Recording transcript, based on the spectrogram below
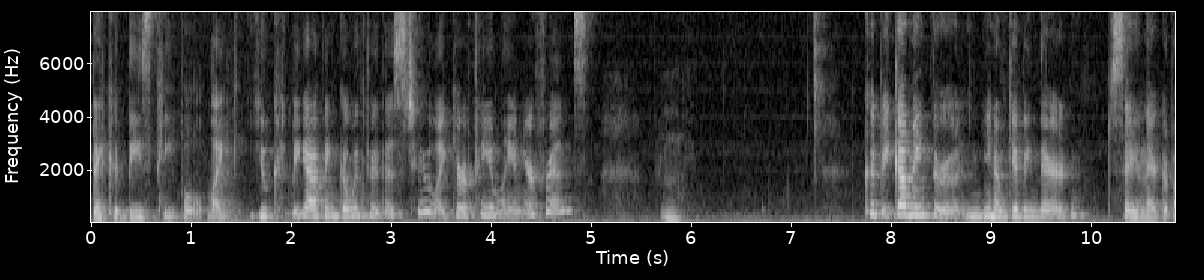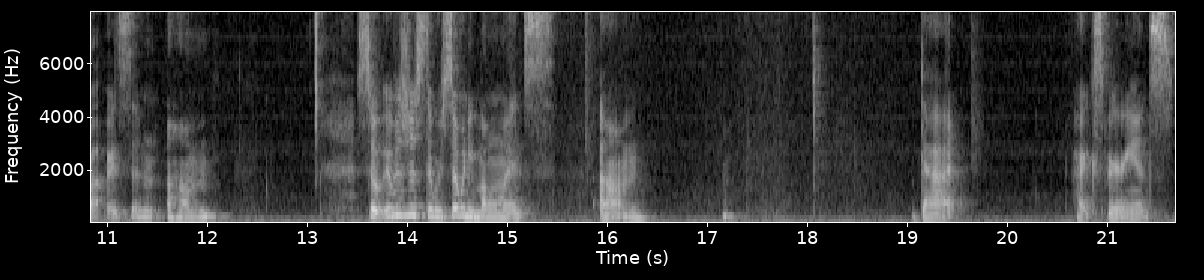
they could these people like you could be having going through this too like your family and your friends. Could be coming through and you know giving their saying their goodbyes and um so it was just there were so many moments um that i experienced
